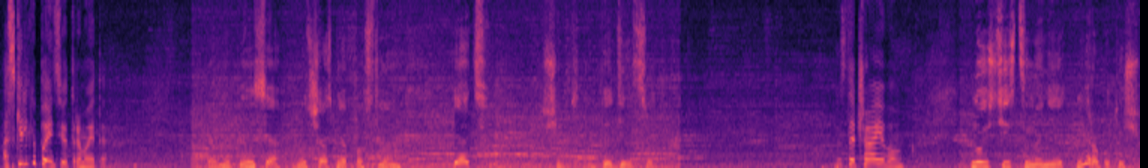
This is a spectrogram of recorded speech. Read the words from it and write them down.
А скільки пенсії отримаєте? Не пенсия. Вот сейчас мне просто 5, 5 900. Вистачає вам? Ну, естественно, нет. Я работающий.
